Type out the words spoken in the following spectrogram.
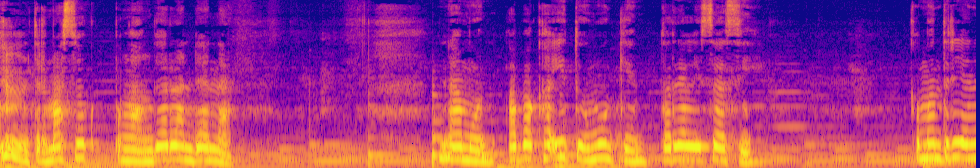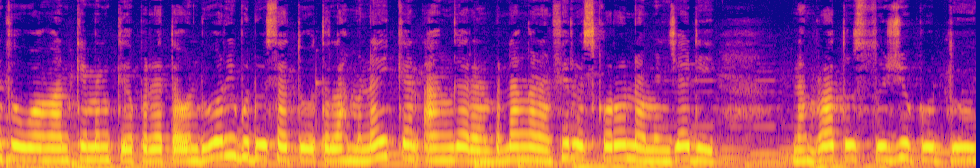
termasuk penganggaran dana. Namun, apakah itu mungkin terrealisasi? Kementerian Keuangan Kemenke pada tahun 2021 telah menaikkan anggaran penanganan virus corona menjadi 677,2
